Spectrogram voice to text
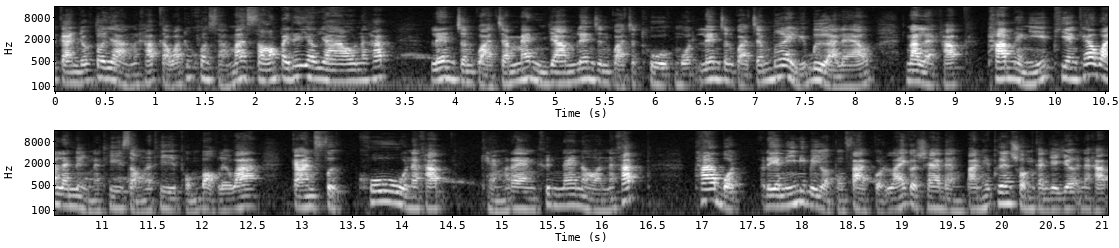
คือการยกตัวอย่างนะครับ แต่ว่าทุกคนสามารถซ้อมไปได้ยาวๆนะครับ เล่นจนกว่าจะแม่นยำเล่นจนกว่าจะถูกหมด เล่นจนกว่าจะเมื่อยหรือเบื่อแล้ว นั่นแหละครับทำอย่างนี้เพียงแค่วันละ 1 นาที 2 นาที ผมบอกเลยว่า การฝึกคู่นะครับ แข็งแรงขึ้นแน่นอนนะครับ ถ้าบทเรียนนี้มีประโยชน์ผมฝากกดไลค์กดแชร์แบ่งปันให้เพื่อนชมกันเยอะๆนะครับ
